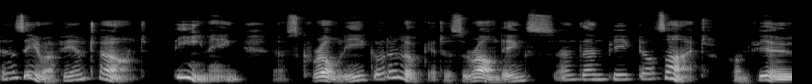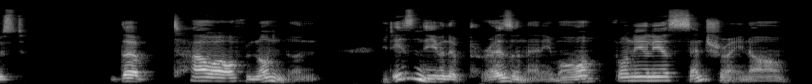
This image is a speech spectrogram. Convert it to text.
Uh, Aziraphale turned, beaming, as Crowley got a look at his surroundings and then peeked outside, confused. The Tower of London. It isn't even a prison anymore, for nearly a century now.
